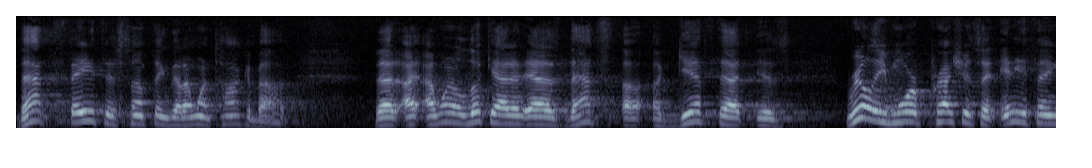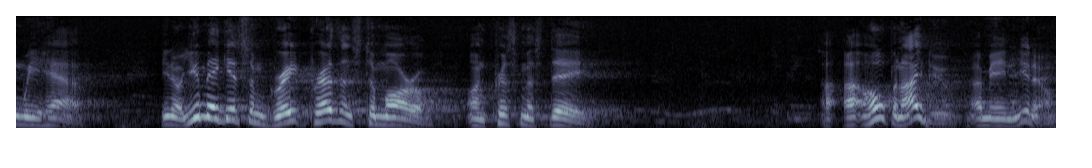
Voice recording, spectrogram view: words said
That faith is something that I want to talk about. That I, I want to look at it as that's a, a gift that is really more precious than anything we have. You know, you may get some great presents tomorrow on Christmas Day. I, I'm hoping I do. I mean, you know.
